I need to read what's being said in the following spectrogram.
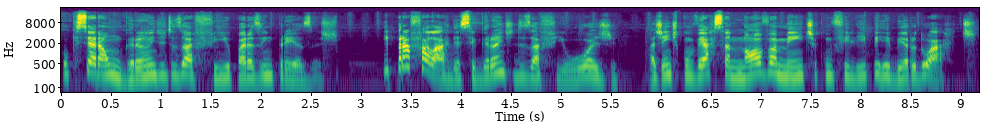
o que será um grande desafio para as empresas. E para falar desse grande desafio hoje, a gente conversa novamente com Felipe Ribeiro Duarte.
